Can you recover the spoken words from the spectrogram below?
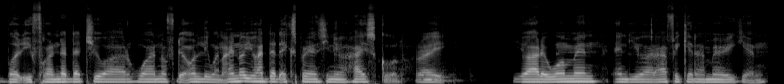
but you find out that you are one of the only one. I know you had that experience in your high school, right? Mhm. You are a woman and you are African American.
